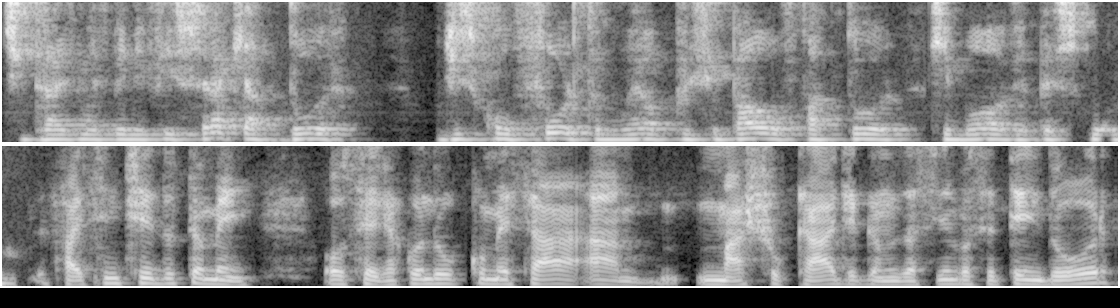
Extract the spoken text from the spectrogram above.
te traz mais benefício, será que a dor, o desconforto não é o principal fator que move a pessoa? Faz sentido também. Ou seja, quando começar a machucar, digamos assim, você tem dor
